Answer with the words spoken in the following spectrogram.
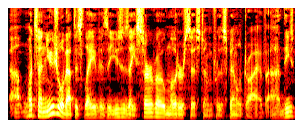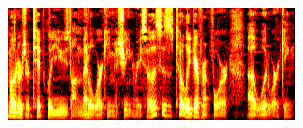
Uh, what's unusual about this lathe is it uses a servo motor system for the spindle drive. Uh, these motors are typically used on metalworking machinery, so this is totally different for uh, woodworking.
